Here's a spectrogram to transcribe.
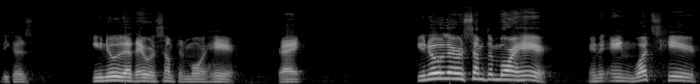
because you knew that there was something more here, right? You knew there was something more here. And and what's here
